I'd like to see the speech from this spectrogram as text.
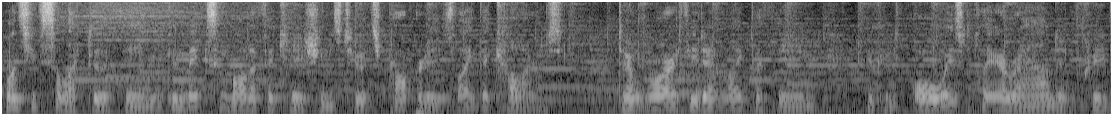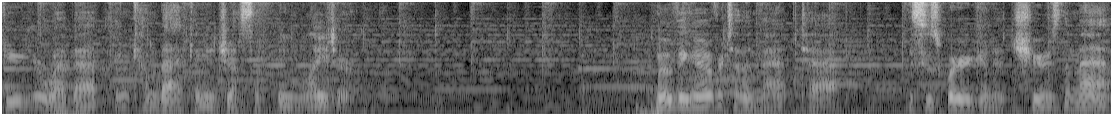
Once you've selected a theme, you can make some modifications to its properties, like the colors. Don't worry if you don't like the theme, you can always play around and preview your web app and come back and adjust the theme later. Moving over to the Map tab, this is where you're going to choose the map,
